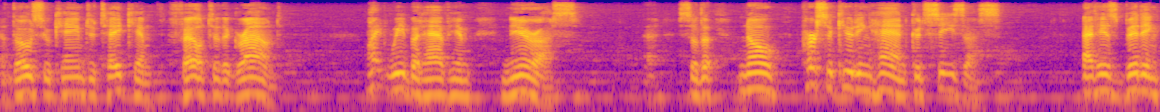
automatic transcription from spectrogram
and those who came to take him fell to the ground. Might we but have him near us, uh, so that no persecuting hand could seize us. At his bidding,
